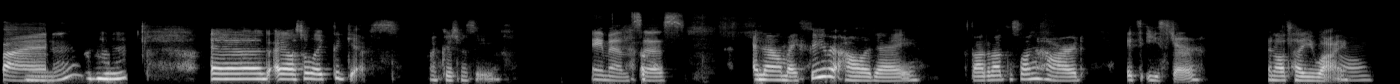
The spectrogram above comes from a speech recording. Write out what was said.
fun. Mhm. And I also like the gifts on Christmas Eve. Amen, sis. And now, my favorite holiday, I thought about this long and hard, it's Easter. And I'll tell you why. Oh.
